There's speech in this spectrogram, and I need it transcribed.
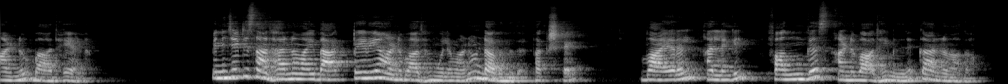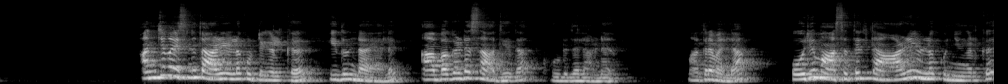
അണുബാധയാണ്. മെനിഞ്ചൈറ്റിസ് സാധാരണമായി ബാക്ടീരിയ അണുബാധ മൂലമാണ് ഉണ്ടാകുന്നത്. പക്ഷേ വൈറൽ അല്ലെങ്കിൽ ഫംഗസ് അണുബാധയും ഇതിന് കാരണമാകാം. അഞ്ച് വയസ്സിന് താഴെയുള്ള കുട്ടികൾക്ക് ഇതുണ്ടായാൽ അപകട സാധ്യത കൂടുതലാണ്. മാത്രമല്ല ഒരു മാസത്തിൽ താഴെയുള്ള കുഞ്ഞുങ്ങൾക്ക്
